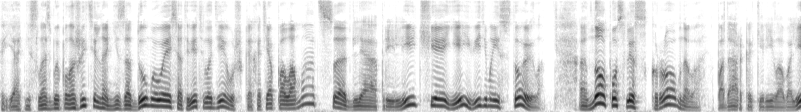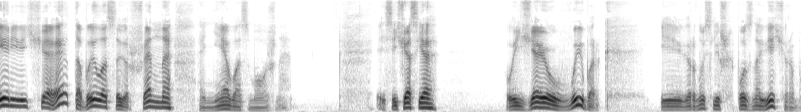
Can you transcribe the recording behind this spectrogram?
Я отнеслась бы положительно, не задумываясь, ответила девушка, хотя поломаться для приличия ей, видимо, и стоило. Но после скромного подарка Кирилла Валерьевича это было совершенно невозможно. Сейчас я уезжаю в Выборг и вернусь лишь поздно вечером.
